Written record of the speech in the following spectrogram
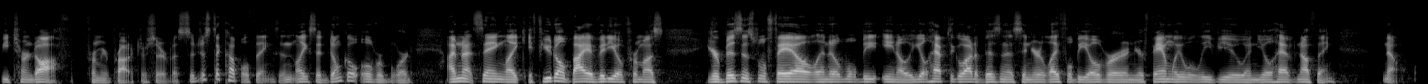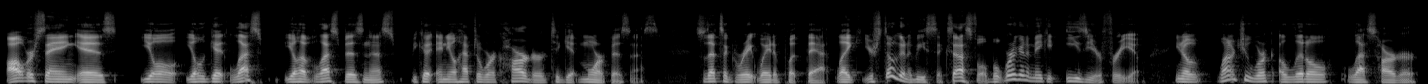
be turned off from your product or service. So just a couple things. And like I said, don't go overboard. I'm not saying like if you don't buy a video from us, your business will fail and it will be, you know, you'll have to go out of business and your life will be over and your family will leave you and you'll have nothing. No. All we're saying is you'll you'll get less you'll have less business because and you'll have to work harder to get more business. So that's a great way to put that. Like you're still going to be successful, but we're going to make it easier for you. You know, why don't you work a little less harder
